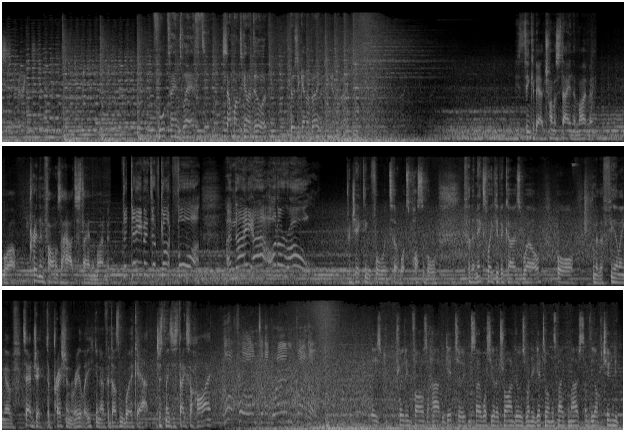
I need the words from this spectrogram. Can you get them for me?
Four teams left. Someone's going to do it. Who's it going to be? Think about trying to stay in the moment. Well, prelim finals are hard to stay in the moment. The Demons have got four, and they are on a roll. Projecting forward to what's possible for the next week if it goes well, or you know the feeling of it's abject depression really. You know if it doesn't work out, it just means the stakes are high. Hawthorn to the grand final. These prelim finals are hard to get to, and so what you've got to try and do is when you get to them is make the most of the opportunity.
